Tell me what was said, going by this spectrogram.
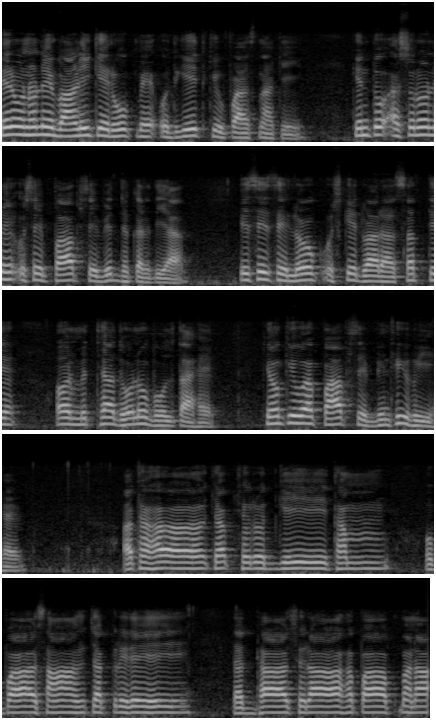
फिर उन्होंने वाणी के रूप में उद्गीत की उपासना की, किंतु असुरों ने उसे पाप से विद्ध कर दिया। इसी से लोग उसके द्वारा सत्य और मिथ्या दोनों बोलता है, क्योंकि वह पाप से बिंधी हुई है। अथ चक्षुरुद्गीतम उपासान चक्रे तद्धासुरा पापमना।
